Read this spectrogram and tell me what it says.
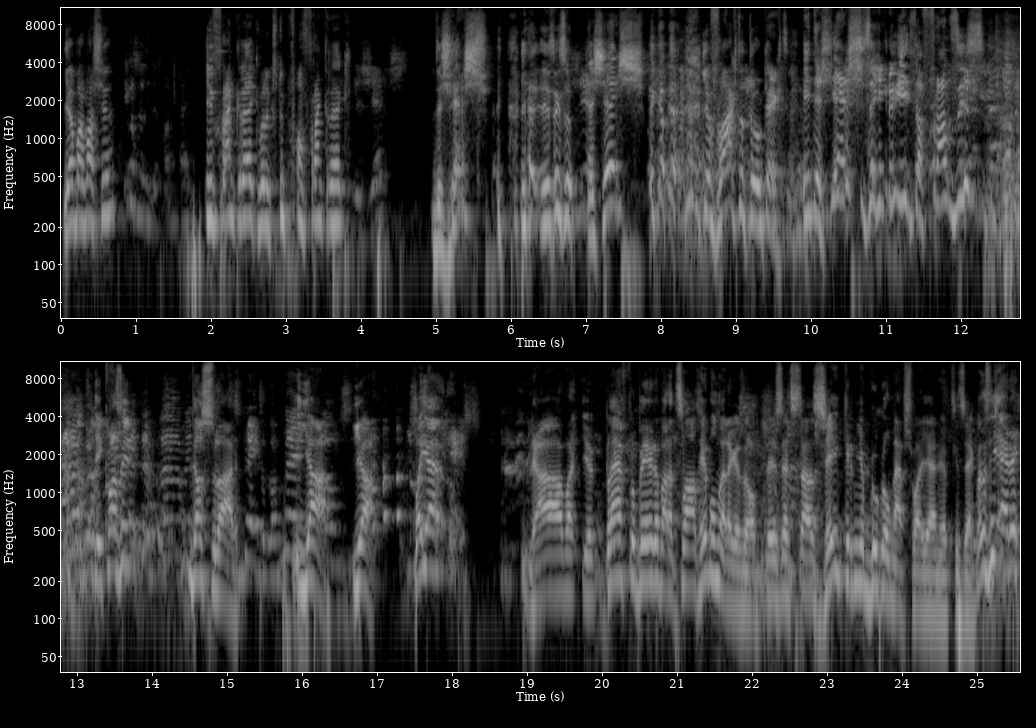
Ja, waar was je? Ik was in Frankrijk. In Frankrijk. Welk stuk van Frankrijk? De Gers. De Gers? Ja, je zegt zo, de Gers? Je vraagt het ook echt. In de Gers zeg ik nu iets dat Frans is? Ik was in... Dat is waar. Ja, ja. Maar jij... Ja, maar je blijft proberen, maar het slaat helemaal nergens op. Dus het staat zeker niet op Google Maps wat jij nu hebt gezegd. Maar dat is niet erg.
